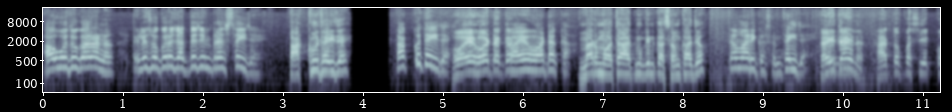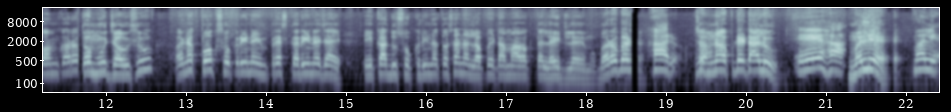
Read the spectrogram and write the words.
આવું બધું કરવાના એટલે છોકરો જાતે જ ઇમ્પ્રેસ થઈ જાય. પાક્કું થઈ જાય? પાક્કું થઈ જાય. હોય હો ટકા? હોય હો ટકા. મારા માથા હાથ મૂકીને કસમ ખાજો. તમારી કસમ થઈ જાય. થઈ જાય ને? હા તો પછી એક કામ કરો. તો હું જઉં છું અને કોક છોકરીને ઇમ્પ્રેસ કરીને જાય. એકાદુ છોકરીને તો છે ને લપેટામાં આ વખતે લઈ જ લે હું બરોબર હારું. તમને અપડેટ આલું? એ હા. મળીએ. મળીએ.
